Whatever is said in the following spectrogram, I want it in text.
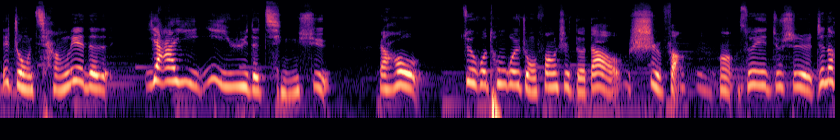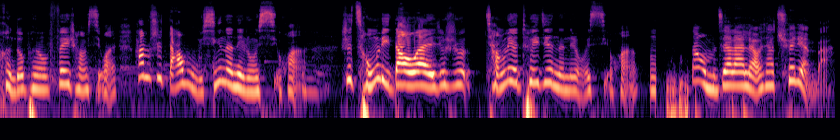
那种强烈的压抑、抑郁的情绪，然后最后通过一种方式得到释放，嗯，所以就是真的很多朋友非常喜欢，他们是打五星的那种喜欢。是从里到外就是强烈推荐的那种喜欢，嗯，那我们接下来聊一下缺点吧。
